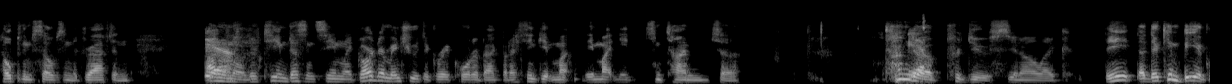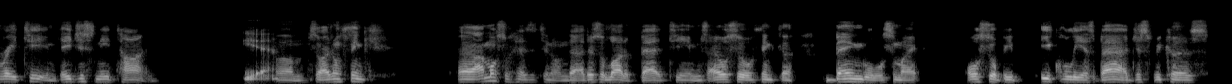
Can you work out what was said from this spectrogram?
help themselves in the draft, and I don't know. Their team doesn't seem like Gardner Minshew is a great quarterback, but I think it might they might need some time to time Yeah. to produce. You know, like they need, they can be a great team. They just need time. Yeah. Um, so I don't think. Uh, I'm also hesitant on that. There's a lot of bad teams. I also think the Bengals might also be equally as bad, just because,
